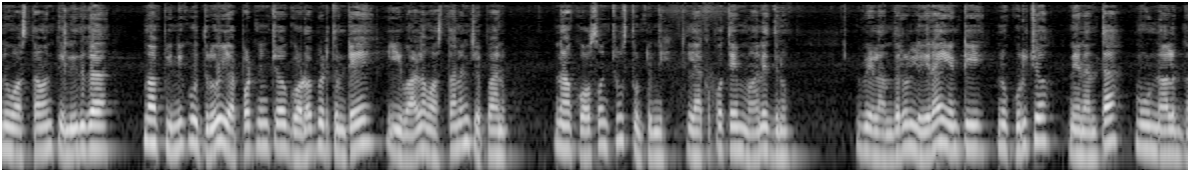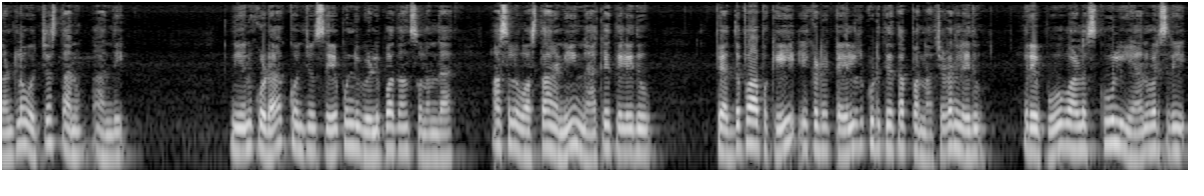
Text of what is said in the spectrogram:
నువ్వు వస్తావని తెలీదుగా. మా పిన్ని కూతురు ఎప్పటినుంచో గొడవ పెడుతుంటే ఇవాళ వస్తానని చెప్పాను. నా కోసం చూస్తుంటుంది లేకపోతే మానేద్దును. వీళ్ళందరూ లేరా ఏంటి? నువ్వు కూర్చో నేనంతా మూడు నాలుగు గంటలు వచ్చేస్తాను అంది. నేను కూడా కొంచెం సేపుండి వెళ్ళిపోతాను సునంద. అసలు వస్తానని నాకే తెలీదు. పెద్ద పాపకి ఇక్కడ టైలర్ కుడితే తప్ప నచ్చడం లేదు. రేపు వాళ్ళ స్కూల్ యానివర్సరీ.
